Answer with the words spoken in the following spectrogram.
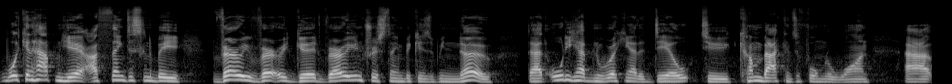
what can happen here. I think this is going to be very, very good, very interesting because we know that Audi have been working out a deal to come back into Formula One. Uh,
